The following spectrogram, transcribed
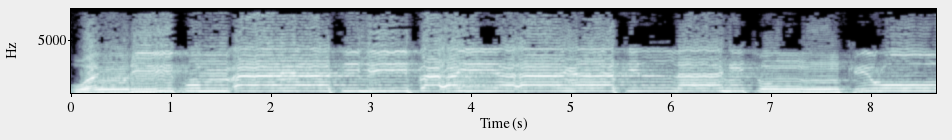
وَيُرِيكُمْ آيَاتِهِ فَأَيَّ آيَاتِ اللَّهِ تُنكِرُونَ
